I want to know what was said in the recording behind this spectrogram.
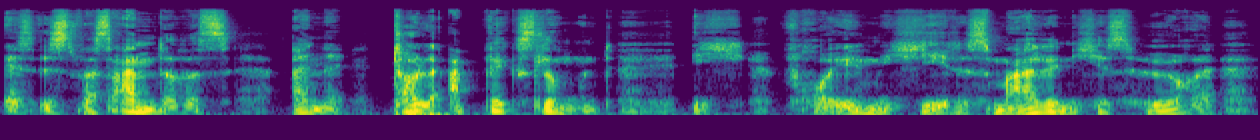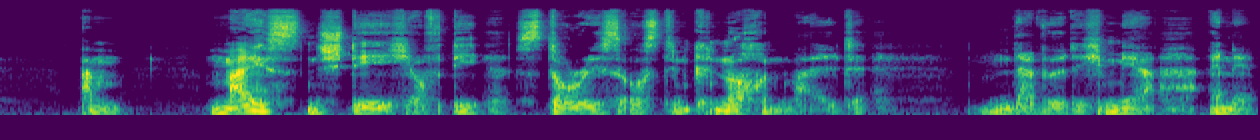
Es ist was anderes, eine tolle Abwechslung und ich freue mich jedes Mal, wenn ich es höre. Am meisten stehe ich auf die Stories aus dem Knochenwald. Da würde ich mir eine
